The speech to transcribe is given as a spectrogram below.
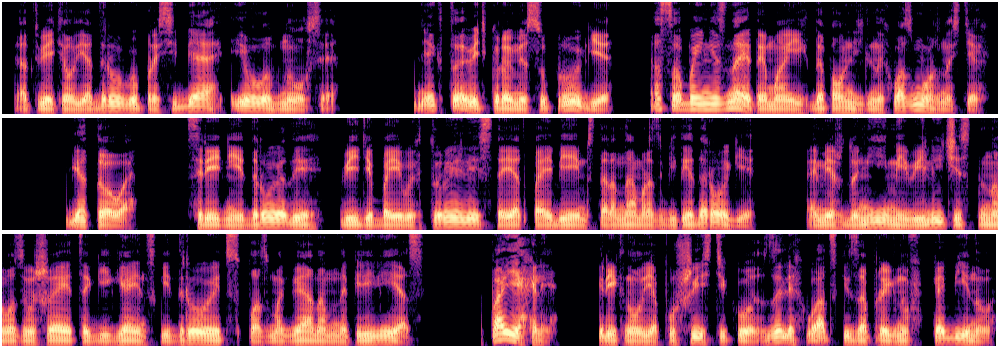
— ответил я другу про себя и улыбнулся. «Никто ведь, кроме супруги, особо и не знает о моих дополнительных возможностях. Готово. Средние дроиды в виде боевых турелей стоят по обеим сторонам разбитой дороги, а между ними величественно возвышается гигантский дроид с плазмоганом наперевес. «Поехали!» — крикнул я Пушистику, залихватски запрыгнув в кабину.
